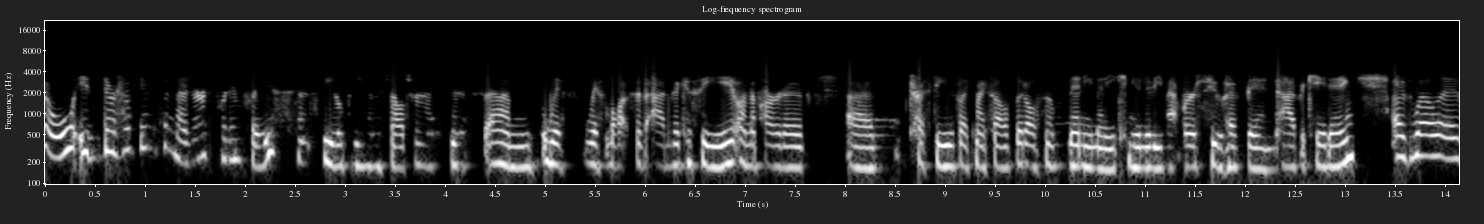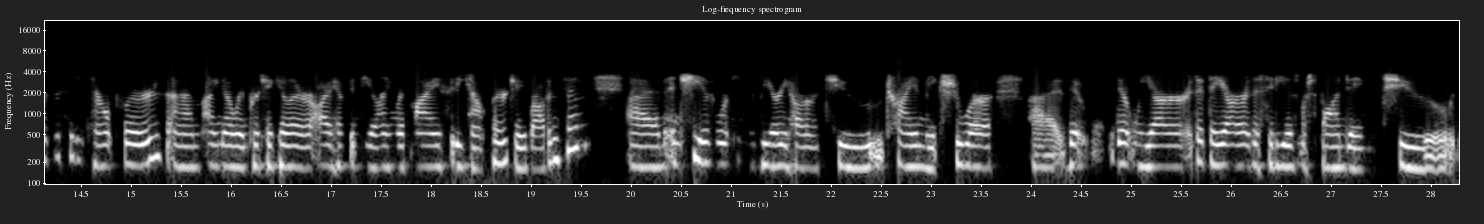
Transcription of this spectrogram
so it, there have been some measures put in place since the opening of the shelter, since um, with with lots of advocacy on the part of um, trustees like myself, but also many many community members who have been advocating, as well as the city councilors. Um, I know in particular, I have been dealing with my city councilor Jaye Robinson, um, and she is working very hard to try and make sure uh, that that we are that they are the city is responding to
